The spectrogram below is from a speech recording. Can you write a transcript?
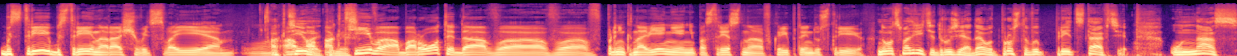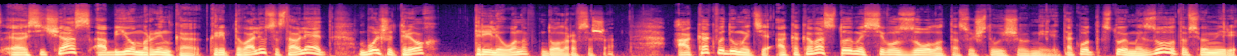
быстрее и быстрее наращивать свои а, активы, а, активы обороты да, в, в, в проникновение непосредственно в криптоиндустрию. Ну вот смотрите, друзья, да, вот просто вы представьте, у нас э, сейчас объем рынка криптовалют составляет больше трех триллионов долларов США. А как вы думаете, а какова стоимость всего золота, существующего в мире? Так вот, стоимость золота всего в мире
